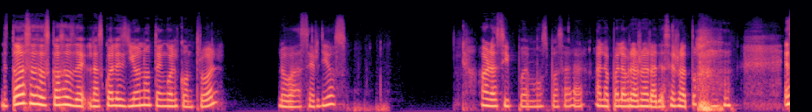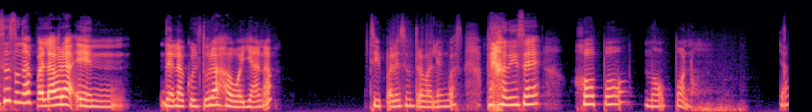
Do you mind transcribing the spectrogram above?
De todas esas cosas de las cuales yo no tengo el control, lo va a hacer Dios. Ahora sí podemos pasar a, la palabra rara de hace rato. Esa es una palabra de la cultura hawaiana. Sí, parece un trabalenguas, pero dice Hoponopono. ¿Ya?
